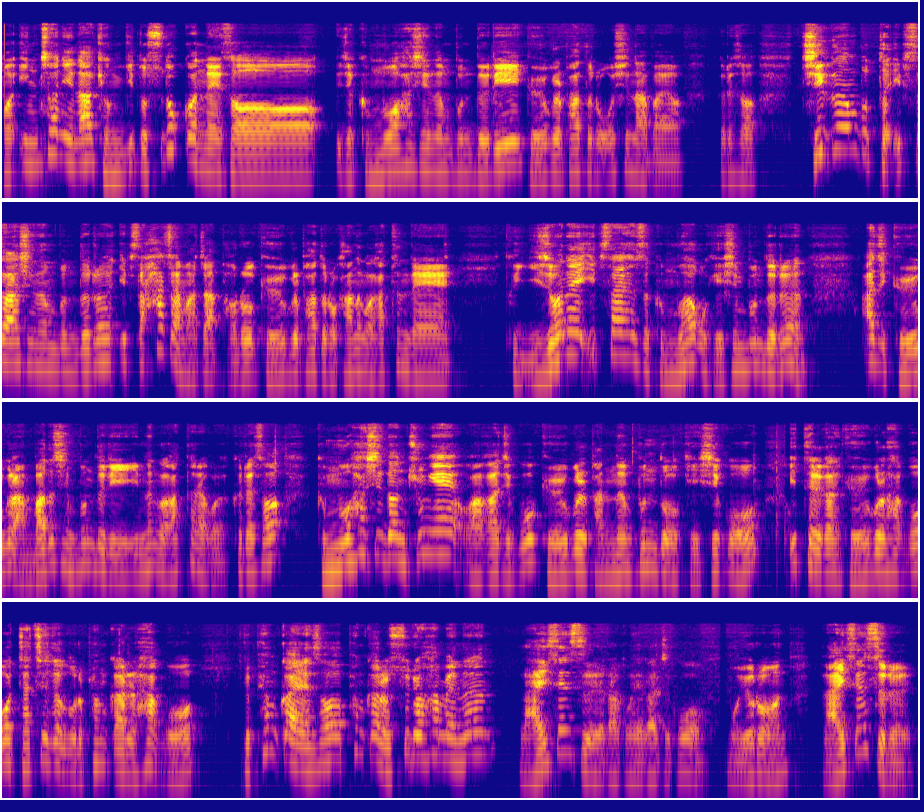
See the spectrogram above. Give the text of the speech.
어, 인천이나 경기도 수도권에서 이제 근무하시는 분들이 교육을 받으러 오시나 봐요. 그래서 지금부터 입사하시는 분들은 입사하자마자 바로 교육을 받으러 가는 것 같은데 그 이전에 입사해서 근무하고 계신 분들은 아직 교육을 안 받으신 분들이 있는 것 같더라고요. 그래서 근무하시던 중에 와가지고 교육을 받는 분도 계시고 이틀간 교육을 하고 자체적으로 평가를 하고 그 평가에서 평가를 수료하면은 라이센스라고 해가지고 뭐 요런 라이센스를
